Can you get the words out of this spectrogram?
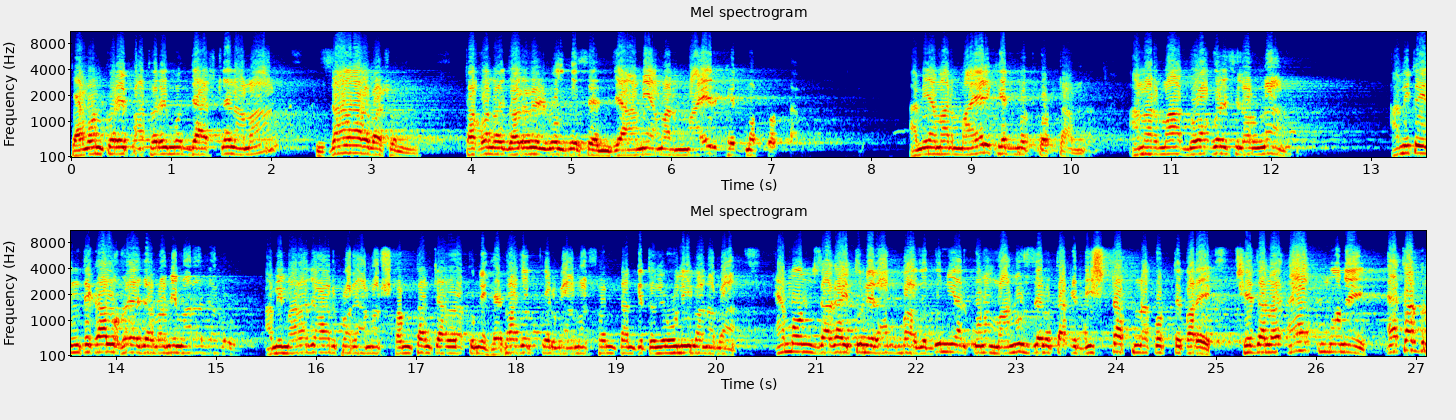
কেমন করে পাথরের মধ্যে আসলেন, আমার জানার বাসনা। তখন ওই দরবেশ বলতেছেন যে, আমি আমার মায়ের খেদমত করতাম। আমি আমার মায়ের খেদমত করতাম। আমার মা দোয়া করেছিল না আমি তো ইন্তেকাল হয়ে যাব, আমি মারা যাব। আমি মারা যাওয়ার পরে আমার সন্তানকে আল্লাহ তুমি হেফাজত করবে, আমার সন্তানকে তুমি অলি বানাবা। এমন জায়গায় তুমি রাখবা যে দুনিয়ার কোনো মানুষ যেন তাকে ডিস্টার্ব না করতে পারে, সে যেন এক মনে, একাগ্র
